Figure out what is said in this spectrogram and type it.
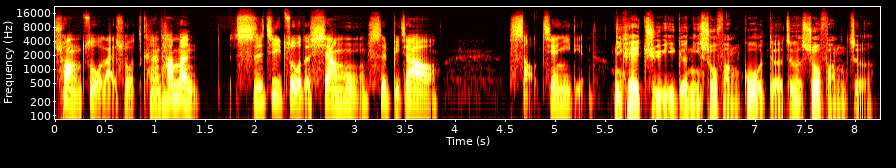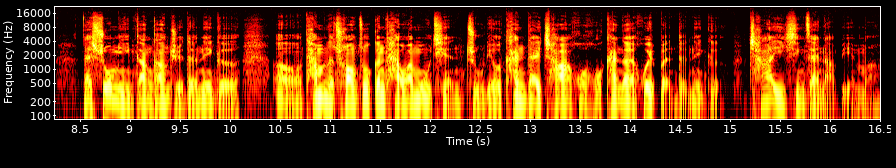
创作来说，可能他们实际做的项目是比较少见一点的。你可以举一个你受访过的这个受访者来说明你刚刚觉得那个呃他们的创作跟台湾目前主流看待插或或看待绘本的那个差异性在哪边吗？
